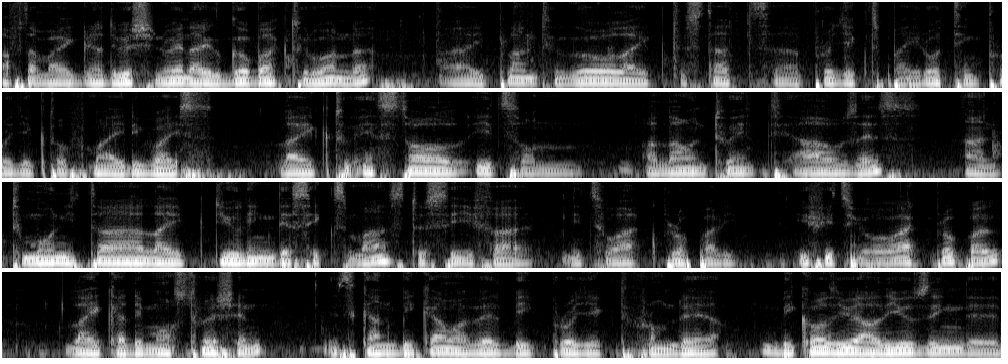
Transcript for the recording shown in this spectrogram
after my graduation, when I will go back to Rwanda, I plan to go like to start a project piloting project of my device, like to install it on around 20 houses and to monitor like during the six months to see if uh, it work properly. If it will work proper, like a demonstration, it can become a very big project from there because you are using the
